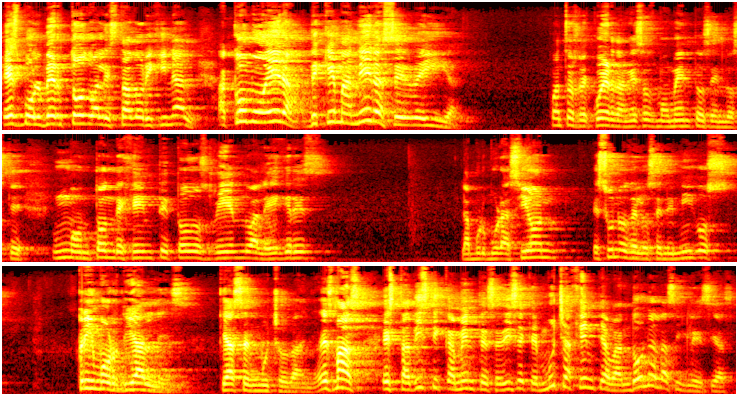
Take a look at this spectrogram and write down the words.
Es volver todo al estado original. ¿A cómo era? ¿De qué manera se veía? ¿Cuántos recuerdan esos momentos en los que un montón de gente, todos riendo, alegres? La murmuración es uno de los enemigos primordiales que hacen mucho daño. Es más, estadísticamente se dice que mucha gente abandona las iglesias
